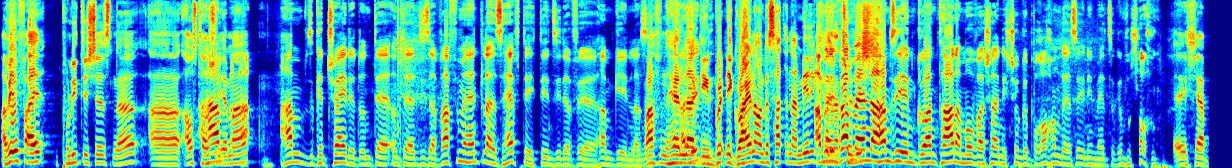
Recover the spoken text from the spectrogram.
auf jeden Fall politisches ne, äh, Austausch haben, wie immer. Haben getradet und, der, und der, dieser Waffenhändler ist heftig, den sie dafür haben gehen lassen. Waffenhändler also, gegen Britney Griner und das hat in Amerika Aber den Waffenhändler haben sie in Guantanamo wahrscheinlich schon gebrochen, der ist eh nicht mehr zu gebrochen. Ich habe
